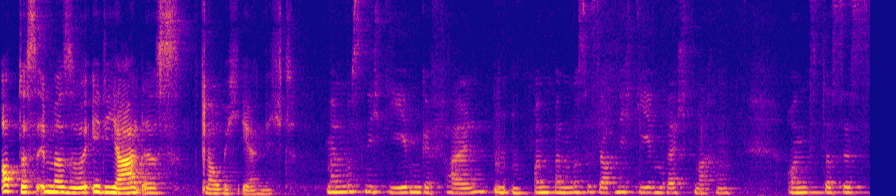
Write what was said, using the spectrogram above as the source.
ob das immer so ideal ist, glaube ich eher nicht man muss nicht jedem gefallen mhm. und man muss es auch nicht jedem recht machen. Und das ist,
